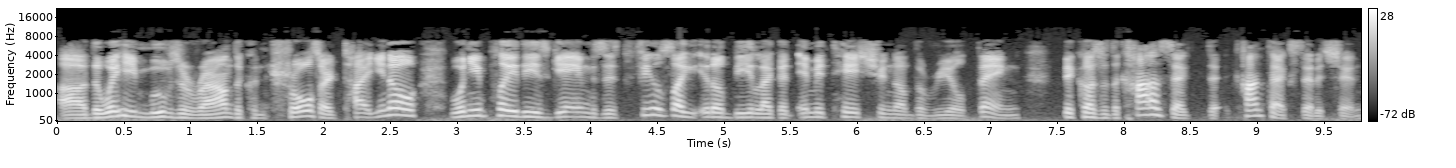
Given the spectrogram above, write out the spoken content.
Uh, the way he moves around, the controls are tight. You know, when you play these games, it feels like it'll be like an imitation of the real thing because of the concept, the context that it's in.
